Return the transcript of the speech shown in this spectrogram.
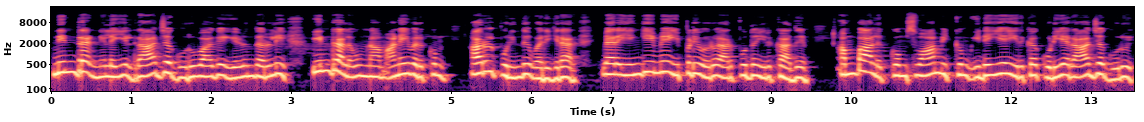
நின்ற நிலையில் ராஜகுருவாக எழுந்தருளி இன்றளவும் நாம் அனைவருக்கும் அருள் புரிந்து வருகிறார். வேற எங்கேயுமே இப்படி ஒரு அற்புதம் இருக்காது. அம்பாளுக்கும் சுவாமிக்கும் இடையே இருக்கக்கூடிய ராஜகுரு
